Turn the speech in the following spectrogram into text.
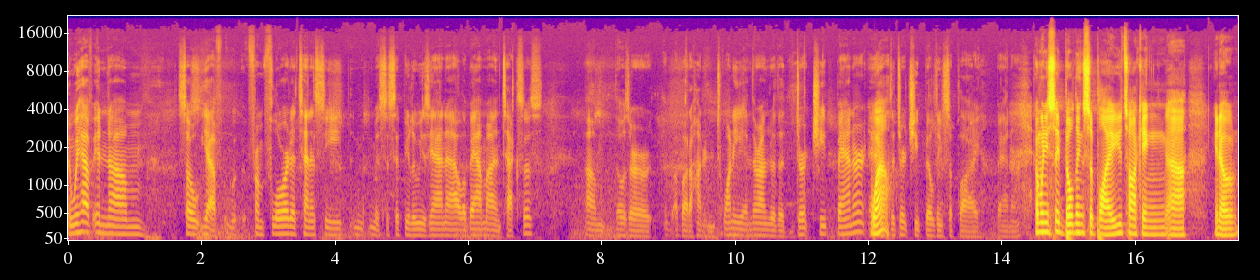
And we have in, um, so yeah, f- from Florida, Tennessee, M- Mississippi, Louisiana, Alabama, and Texas. Um, those are about 120, and they're under the Dirt Cheap banner and Wow. the Dirt Cheap Building Supply banner. And when you say building supply, are you talking, uh, you know,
